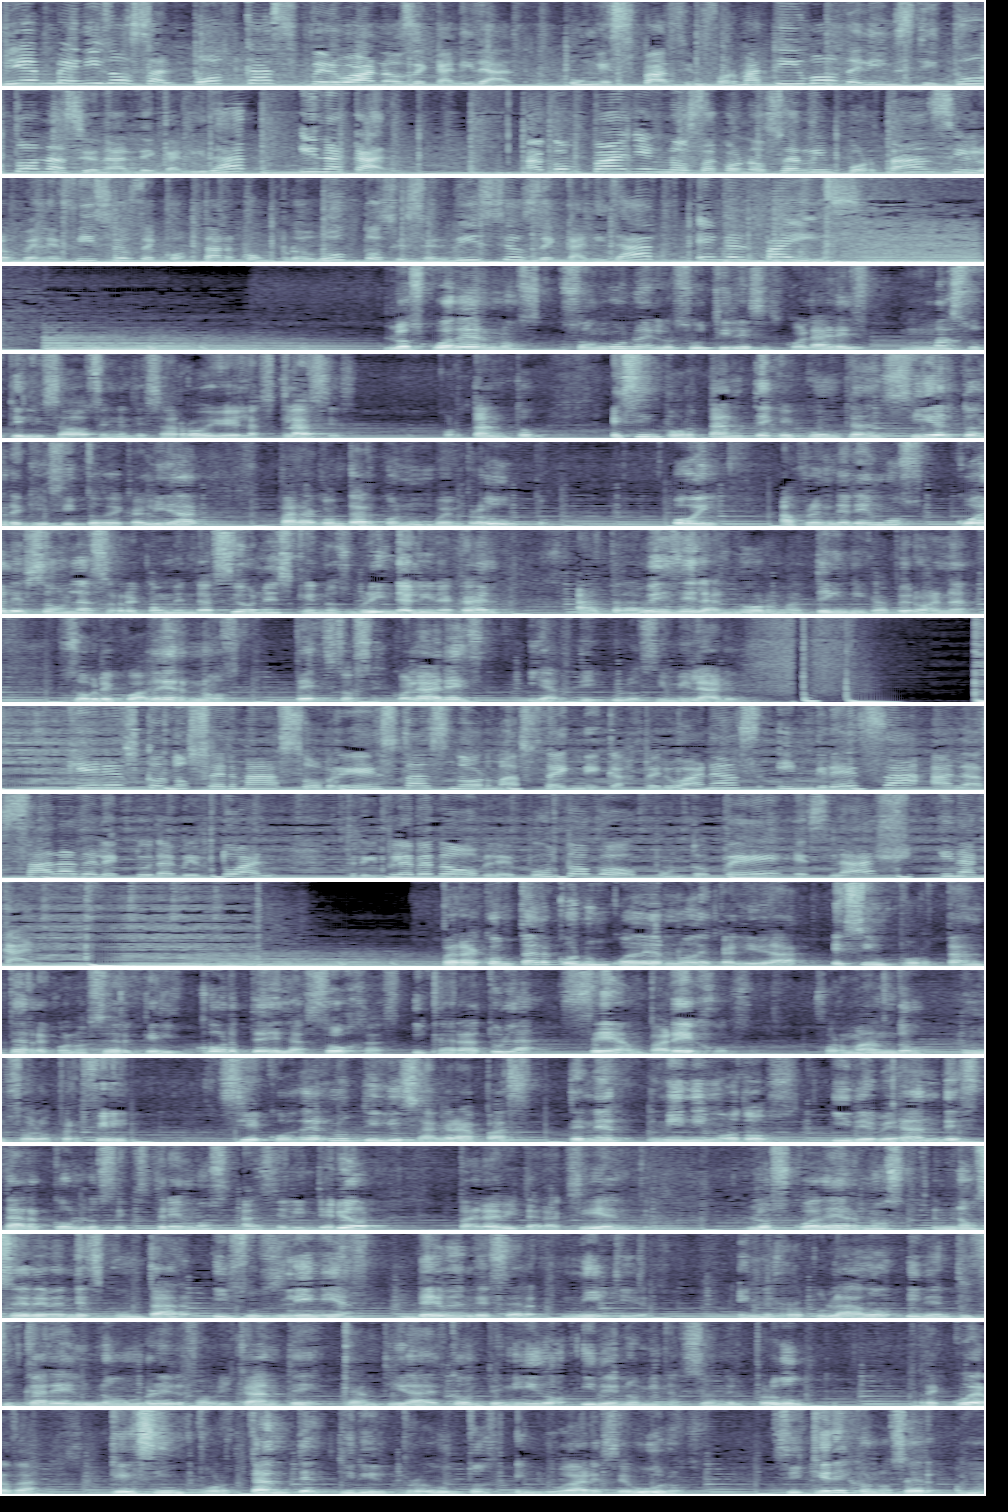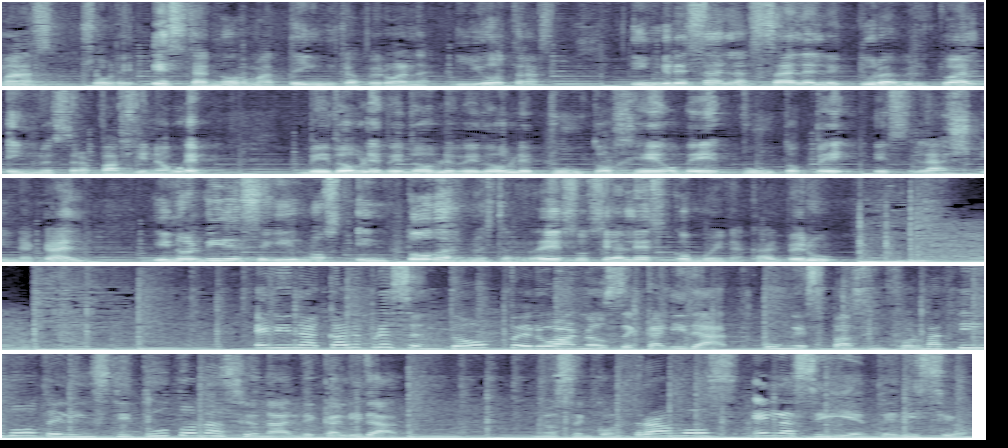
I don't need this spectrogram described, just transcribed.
Bienvenidos al podcast Peruanos de Calidad, un espacio informativo del Instituto Nacional de Calidad, INACAL. Acompáñennos a conocer la importancia y los beneficios de contar con productos y servicios de calidad en el país. Los cuadernos son uno de los útiles escolares más utilizados en el desarrollo de las clases. Por tanto, es importante que cumplan ciertos requisitos de calidad para contar con un buen producto. Hoy aprenderemos cuáles son las recomendaciones que nos brinda el INACAL a través de la norma técnica peruana sobre cuadernos, textos escolares y artículos similares. ¿Quieres conocer más sobre estas normas técnicas peruanas? Ingresa a la sala de lectura virtual www.go.p/inacal. Para contar con un cuaderno de calidad es importante reconocer que el corte de las hojas y carátula sean parejos, formando un solo perfil. Si el cuaderno utiliza grapas, tener mínimo dos y deberán de estar con los extremos hacia el interior para evitar accidentes. Los cuadernos no se deben despuntar y sus líneas deben de ser nítidas. En el rotulado, identificar el nombre del fabricante, cantidad de contenido y denominación del producto. Recuerda que es importante adquirir productos en lugares seguros. Si quieres conocer más sobre esta norma técnica peruana y otras, ingresa a la sala de lectura virtual en nuestra página web www.gov.p/inacal y no olvides seguirnos en todas nuestras redes sociales como Inacal Perú. El INACAL presentó Peruanos de Calidad, un espacio informativo del Instituto Nacional de Calidad. Nos encontramos en la siguiente edición.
